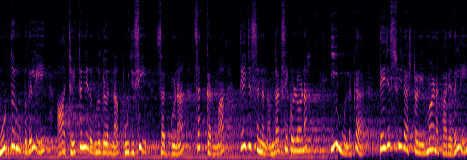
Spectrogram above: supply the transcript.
ಮೂರ್ತ ರೂಪದಲ್ಲಿ ಆ ಚೈತನ್ಯದ ಗುಣಗಳನ್ನು ಪೂಜಿಸಿ ಸದ್ಗುಣ, ಸತ್ಕರ್ಮ, ತೇಜಸ್ಸನ್ನು ನಮ್ದಾಗಿಸಿಕೊಳ್ಳೋಣ. ಈ ಮೂಲಕ ತೇಜಸ್ವಿ ರಾಷ್ಟ್ರ ನಿರ್ಮಾಣ ಕಾರ್ಯದಲ್ಲಿ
